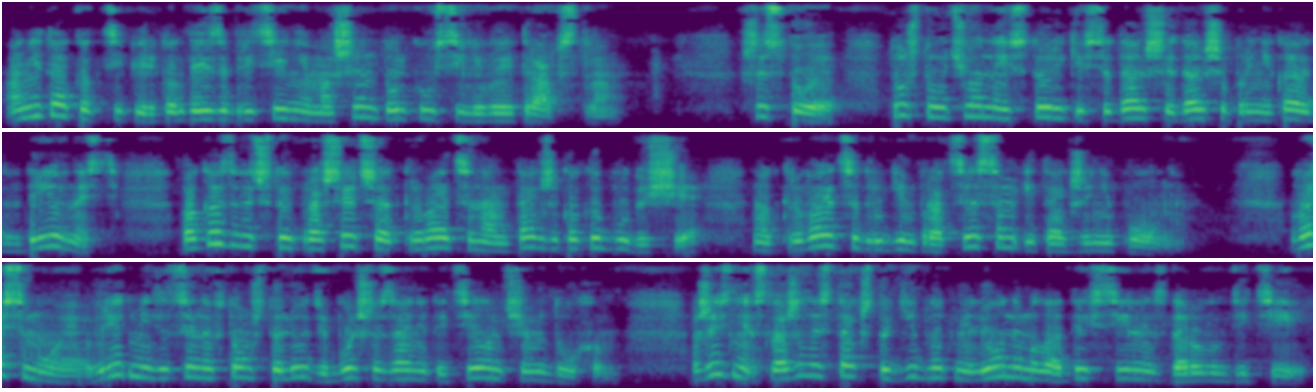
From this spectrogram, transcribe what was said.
А не так, как теперь, когда изобретение машин только усиливает рабство. Шестое. То, что ученые-историки все дальше и дальше проникают в древность, показывает, что и прошедшее открывается нам так же, как и будущее, но открывается другим процессом и также неполно. Восьмое. Вред медицины в том, что люди больше заняты телом, чем духом. Жизнь сложилась так, что гибнут миллионы молодых, сильных, здоровых детей.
